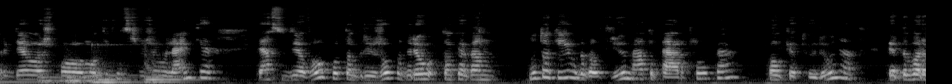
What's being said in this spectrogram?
pradėjau aš po mokyklos išvažiavau Lenkiją ten studijavau, po to grįžau, padariau tokią gan, nu, tokią ilgą, gal trijų metų pertrauką, gal keturių net. Ir dabar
